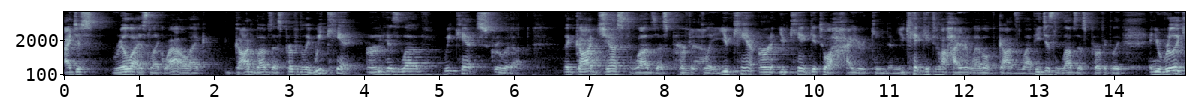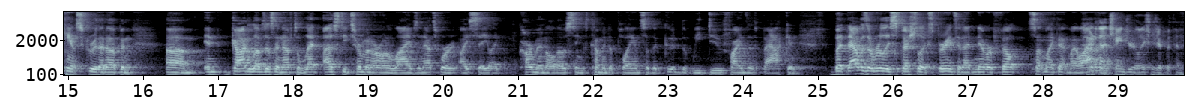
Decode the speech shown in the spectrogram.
I just realized, like, wow, like God loves us perfectly. We can't earn his love, we can't screw it up. Like God just loves us perfectly. You can't earn it. You can't get to a higher kingdom. You can't get to a higher level of God's love. He just loves us perfectly, and you really can't screw that up. And um, and God loves us enough to let us determine our own lives, and that's where I say like karma and all those things come into play. And so the good that we do finds us back. And but that was a really special experience, and I'd never felt something like that in my life. How did that change your relationship with him?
